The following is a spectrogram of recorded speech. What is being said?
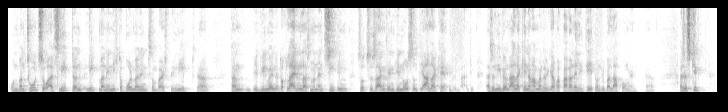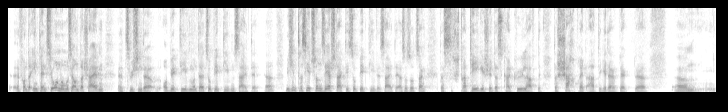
und man tut so, als liebt, dann liebt man ihn nicht, obwohl man ihn zum Beispiel liebt, ja, dann will man ihn doch leiden lassen. Man entzieht ihm sozusagen den Genuss und die Anerkennung. Also Liebe und Anerkennung haben natürlich auch Parallelitäten und Überlappungen. Ja. Also es gibt äh, von der Intention, man muss ja unterscheiden äh, zwischen der objektiven und der subjektiven Seite. Ja. Mich interessiert schon sehr stark die subjektive Seite, also sozusagen das Strategische, das Kalkülhafte, das Schachbrettartige, der, der, der ähm,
